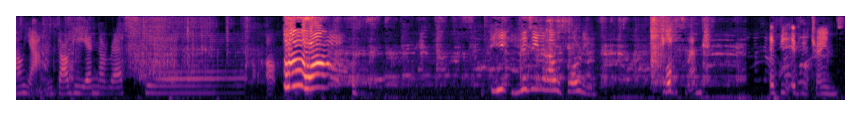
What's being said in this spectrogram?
Oh yeah, doggy in the rescue. He, he doesn't even have a floaty. Can't swim. If he if he trains.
